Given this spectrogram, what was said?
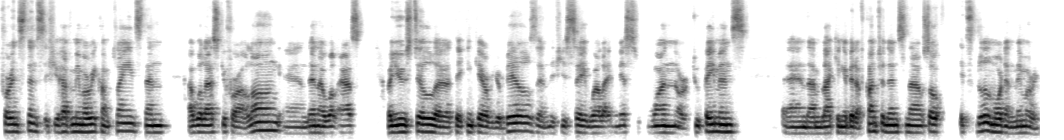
For instance, if you have memory complaints, then I will ask you for how long, and then I will ask, are you still uh, taking care of your bills? And if you say, well, I missed one or two payments, and I'm lacking a bit of confidence now. So it's a little more than memory.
